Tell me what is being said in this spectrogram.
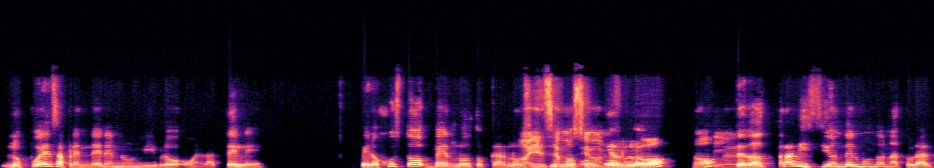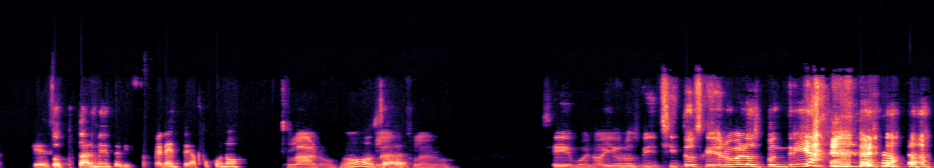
lo puedes aprender en un libro o en la tele, pero justo verlo, tocarlo, verlo, ¿no? Te da otra visión del mundo natural que es totalmente diferente, ¿a poco no? Claro. ¿No? O sea, claro. Sí, bueno, hay unos bichitos que yo no me los pondría,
